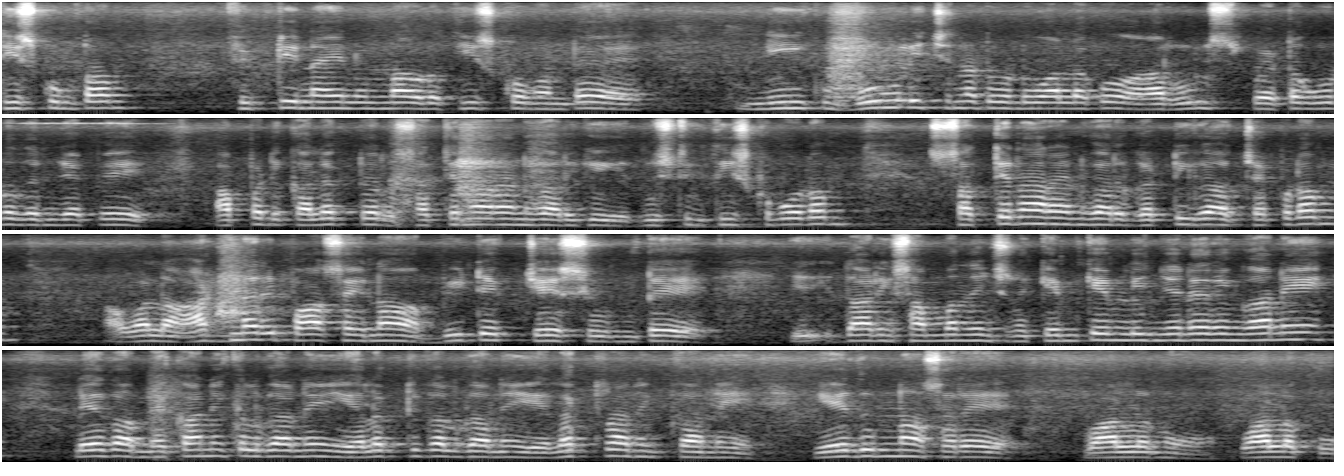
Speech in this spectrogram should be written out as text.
తీసుకుంటాం. ఫిఫ్టీ నైన్ ఉన్నా కూడా తీసుకోమంటే నీకు భూములు ఇచ్చినటువంటి వాళ్ళకు ఆ రూల్స్ పెట్టకూడదని చెప్పి అప్పటి కలెక్టర్ సత్యనారాయణ గారికి దృష్టికి తీసుకుపోవడం సత్యనారాయణ గారు గట్టిగా చెప్పడం వాళ్ళ ఆర్డినరీ పాస్ అయినా బీటెక్ చేసి ఉంటే దానికి సంబంధించిన కెమికల్ ఇంజనీరింగ్ కానీ లేదా మెకానికల్ కానీ ఎలక్ట్రికల్ కానీ ఎలక్ట్రానిక్ కానీ ఏదున్నా సరే వాళ్ళను వాళ్ళకు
